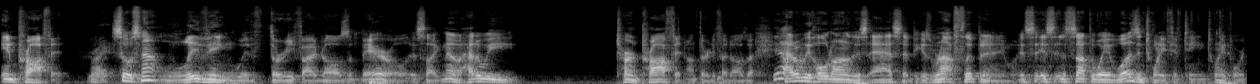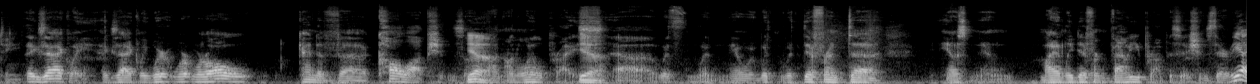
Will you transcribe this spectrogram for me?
in profit. Right. So it's not living with $35 a barrel. It's like, no, how do we turn profit on $35 a barrel? Yeah. How do we hold on to this asset? Because we're not flipping it anymore. It's, it's, it's not the way it was in 2015, 2014. Exactly. Exactly. We're we're, we're all kind of uh, call options on, Yeah. on, on oil price. Yeah. Uh, with, with you know with with different uh, you know, s- you know, mildly different value propositions there. Yeah.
